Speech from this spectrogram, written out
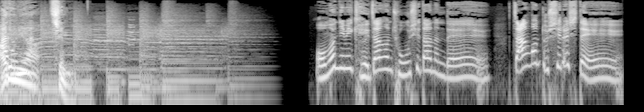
아로니아 진. 어머님이 게장은 좋으시다는데 짠 건 또 싫으시대.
